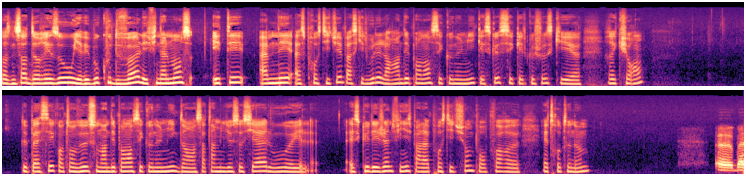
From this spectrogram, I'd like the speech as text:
dans une sorte de réseau où il y avait beaucoup de vols et finalement étaient amenés à se prostituer parce qu'ils voulaient leur indépendance économique. Est-ce que c'est quelque chose qui est euh, récurrent de passer quand on veut son indépendance économique dans certains milieux sociaux ou euh, est-ce que les jeunes finissent par la prostitution pour pouvoir être autonomes? Euh, bah,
